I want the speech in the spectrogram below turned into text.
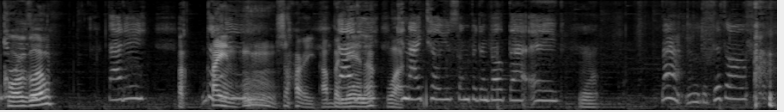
I think it coral glow. Daddy. A, mean, mm, sorry, a banana. Daddy, What? Can I tell you something about that egg? What? Now, let me get this off.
